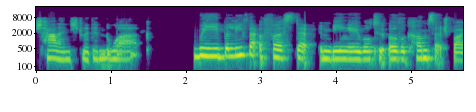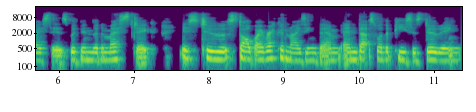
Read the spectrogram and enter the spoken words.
challenged within the work? We believe that a first step in being able to overcome such biases within the domestic is to start by recognizing them, and that's what the piece is doing.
